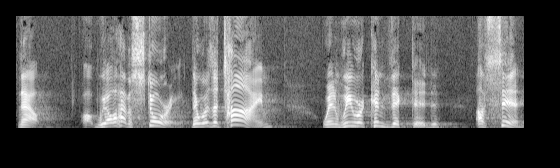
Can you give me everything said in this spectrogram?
Now, we all have a story. There was a time when we were convicted of sin.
